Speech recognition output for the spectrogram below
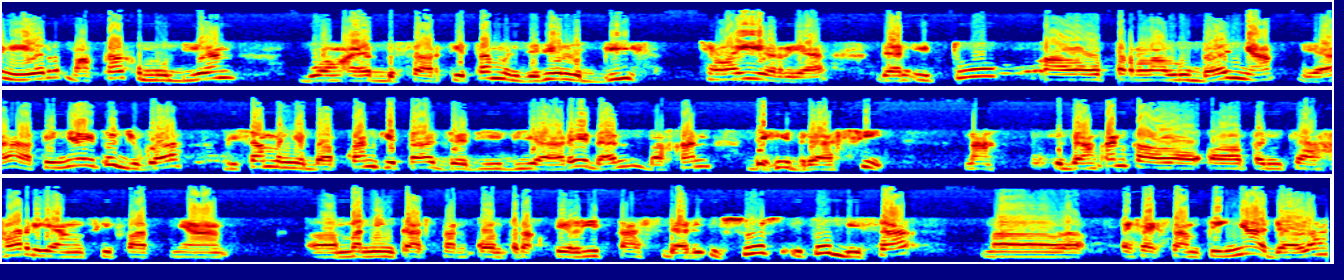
air, maka kemudian buang air besar kita menjadi lebih cair ya dan itu kalau terlalu banyak ya artinya itu juga bisa menyebabkan kita jadi diare dan bahkan dehidrasi. Nah, sedangkan kalau uh, pencahar yang sifatnya uh, meningkatkan kontraktilitas dari usus itu bisa uh, efek sampingnya adalah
